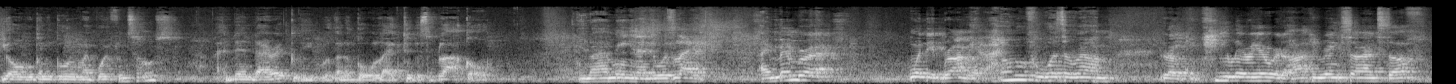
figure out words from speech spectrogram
"Yo, we're gonna go to my boyfriend's house, and then directly we're gonna go like to this blocko." You know what I mean? And it was like, I remember when they brought me. I don't know if it was around like the Keele area where the hockey rinks are and stuff.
